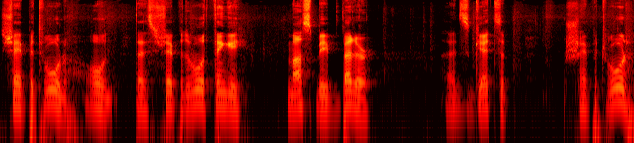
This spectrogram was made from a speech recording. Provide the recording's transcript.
shaped wood. Oh, the shaped wood thingy must be better. Let's get the shaped wood.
